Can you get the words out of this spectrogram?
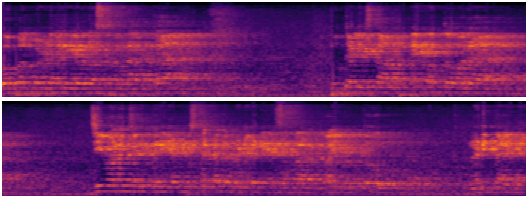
ಗೋಪಾಲ್ ಬಳ್ಳಾರಿ ಅವರ ಸ್ಮರಣಾರ್ಥ ಪುತ್ಥಳಿ ಸ್ಥಾಪನೆ ಮತ್ತು ಅವರ ಜೀವನ ಚರಿತ್ರೆಯ ಪುಸ್ತಕದ ಬಿಡುಗಡೆಯ ಸಮಾರಂಭ ಇವತ್ತು ನಡೀತಾ ಇದೆ.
